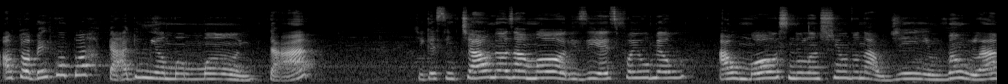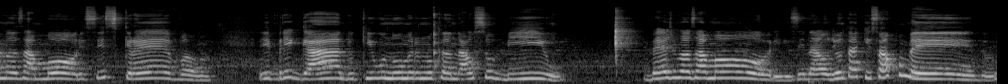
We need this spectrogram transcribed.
Eu tô bem comportado, minha mamãe, tá? Diga assim, tchau, meus amores. E esse foi o meu almoço no lanchinho do Naldinho. Vão lá, meus amores, se inscrevam. E obrigado que o número no canal subiu. Beijo, meus amores. E Naldinho tá aqui só comendo.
